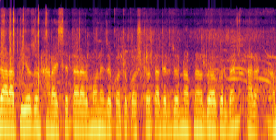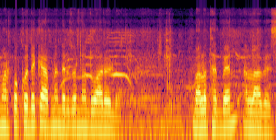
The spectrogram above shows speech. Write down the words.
যারা প্রিয়জন হারাইছে তার মনে যে কত কষ্ট, তাদের জন্য আপনারা দোয়া করবেন। আর আমার পক্ষ থেকে আপনাদের জন্য দোয়া রইল। ভালো থাকবেন। আল্লাহ হাফেজ।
